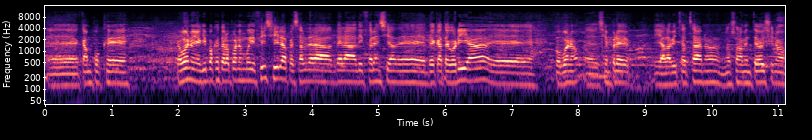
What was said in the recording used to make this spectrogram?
eh, campos que, que, bueno, y equipos que te lo ponen muy difícil a pesar de la, de la diferencia de, categoría, eh, pues bueno, eh, siempre, y a la vista está, ¿no? no solamente hoy, sino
